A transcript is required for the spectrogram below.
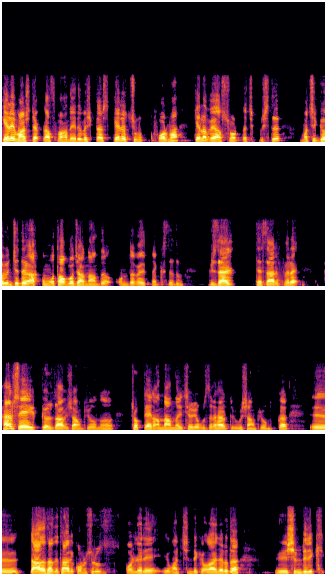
Gene maç deplasmandaydı. Beşiktaş gene çubuk forma, gene beyaz şortla çıkmıştı. Maçı görünce de aklıma o tablo canlandı. Onu da belirtmek istedim. Güzel tesadüflere her şeye yüklüyoruz abi şampiyonluğu. Çok değerli anlamlar içeriyor bu sene her türlü bu şampiyonluklar. Ee, daha da detaylı konuşuruz. Golleri, maç içindeki olayları da e, şimdilik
